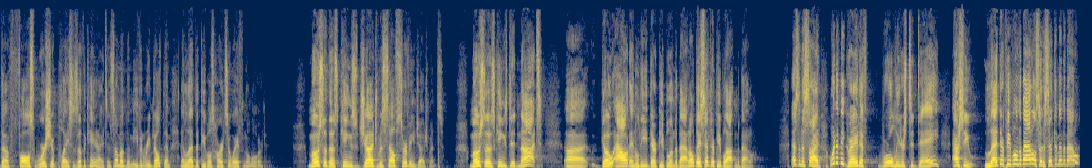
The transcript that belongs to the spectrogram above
the false worship places of the Canaanites. And some of them even rebuilt them and led the people's hearts away from the Lord. Most of those kings judged with self serving judgments. Most of those kings did not uh, go out and lead their people into battle, they sent their people out into battle. As an aside, wouldn't it be great if world leaders today actually led their people into battle instead of sent them into battle?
